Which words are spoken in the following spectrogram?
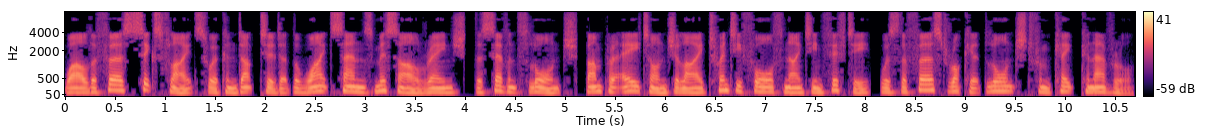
While the first six flights were conducted at the White Sands Missile Range, the seventh launch, Bumper 8 on July 24, 1950, was the first rocket launched from Cape Canaveral.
